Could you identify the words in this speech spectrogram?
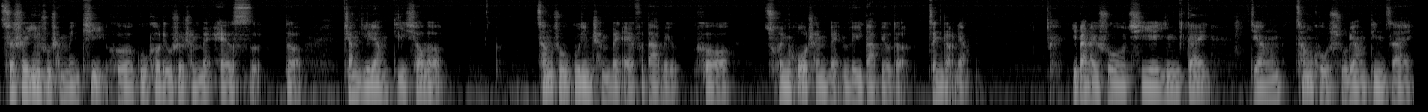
此时运输成本 T 和顾客流失成本 S 的降低量抵消了。仓储固定成本 F-W 和存货成本 V-W 的增长量。一般来说，企业应该将仓库数量定在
